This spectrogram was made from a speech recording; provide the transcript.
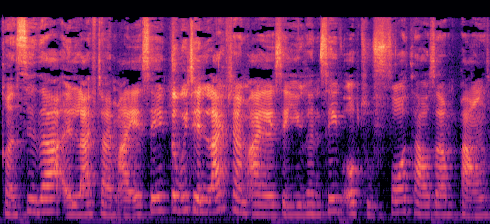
consider a lifetime ISA. So with a lifetime ISA, you can save up to £4,000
